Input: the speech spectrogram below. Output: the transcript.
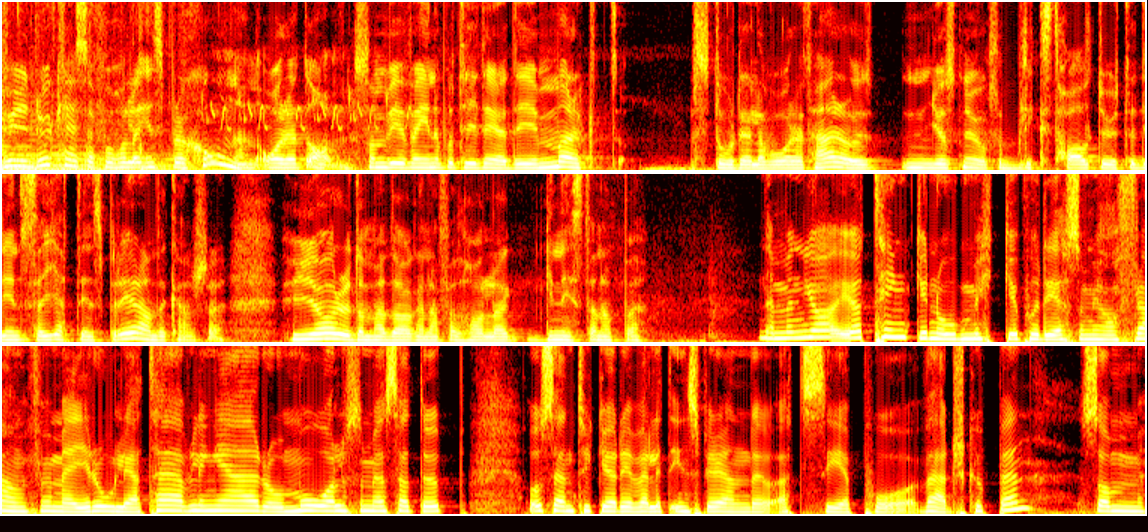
Hur du Kajsa får hålla inspirationen året om. Som vi var inne på tidigare, det är mörkt stor del av året här och just nu också blixthalt ute. Det är inte så jätteinspirerande kanske. Hur gör du de här dagarna för att hålla gnistan uppe? Nej, men jag, jag tänker nog mycket på det som jag har framför mig. Roliga tävlingar och mål som jag satt upp. Och Sen tycker jag det är väldigt inspirerande att se på världskuppen som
